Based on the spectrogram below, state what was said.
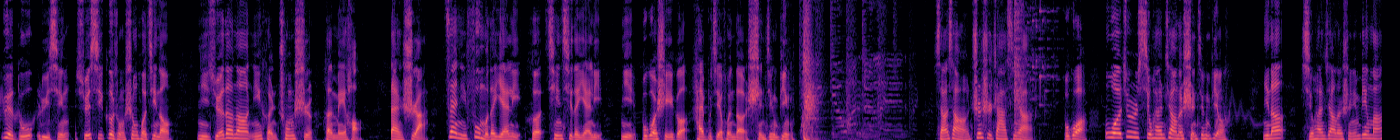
阅读、旅行、学习各种生活技能，你觉得呢？你很充实，很美好。但是啊，在你父母的眼里和亲戚的眼里。”你不过是一个还不结婚的神经病，想想真是扎心啊！不过我就是喜欢这样的神经病，你呢？喜欢这样的神经病吗？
